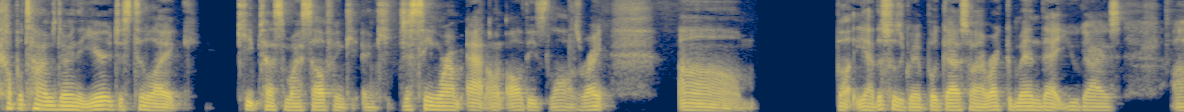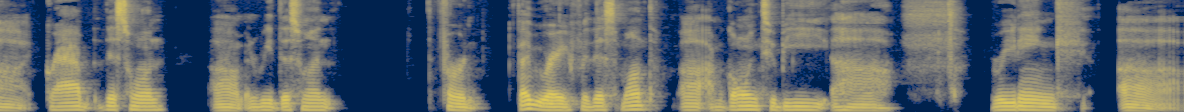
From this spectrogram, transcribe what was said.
couple times during the year just to like keep testing myself and, and just seeing where I'm at on all these laws, right? Um, but yeah, this was a great book, guys. So I recommend that you guys uh, grab this one um, and read this one for February for this month. Uh, I'm going to be uh, reading. Uh,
